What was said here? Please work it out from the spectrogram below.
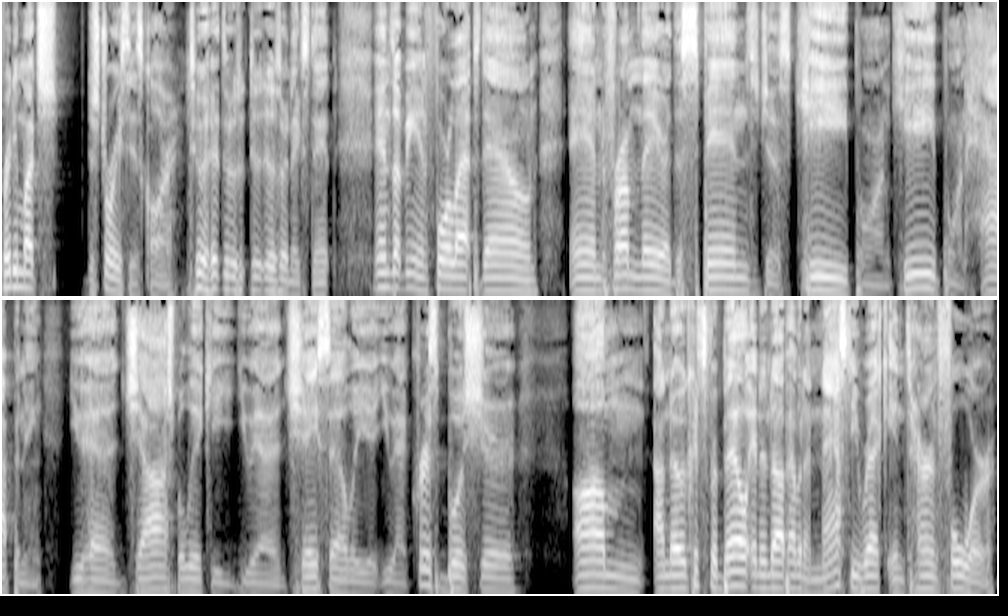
pretty much destroys his car to, to, to a certain extent. Ends up being four laps down and from there the spins just keep on keep on happening. You had Josh Bilicki, you had Chase Elliott, you had Chris Buescher, um, I know Christopher Bell ended up having a nasty wreck in turn four,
